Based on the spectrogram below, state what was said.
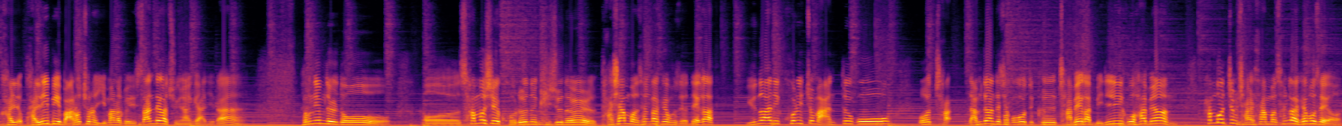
관리, 관리비 15,000원 2만원 그 싼 데가 중요한 게 아니라 형님들도 어, 사무실 고르는 기준을 다시 한번 생각해 보세요 내가 유난히 콜이 좀 안 뜨고 뭐 자, 남들한테 자꾸 그 자배가 밀리고 하면 한 번쯤 잘 한번 생각해 보세요.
